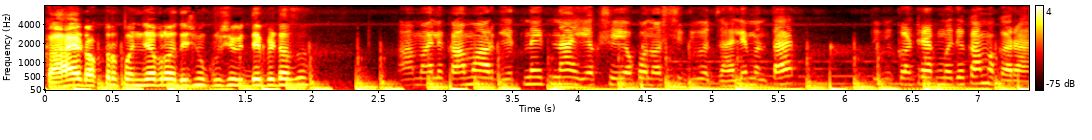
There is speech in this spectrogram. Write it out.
काय डॉक्टर पंजाबराव देशमुख कृषी विद्यापीठाचं? आम्हाला कामावर घेत नाहीत ना एकशे एकोणऐंशी दिवस झाले म्हणतात. तुम्ही कॉन्ट्रॅक्टमध्ये कामं करा.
